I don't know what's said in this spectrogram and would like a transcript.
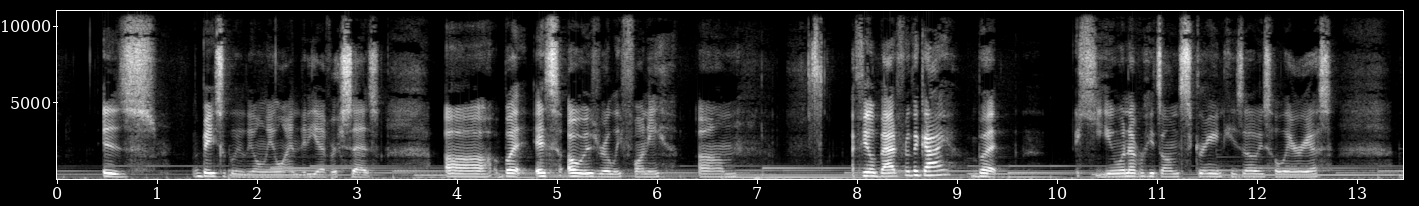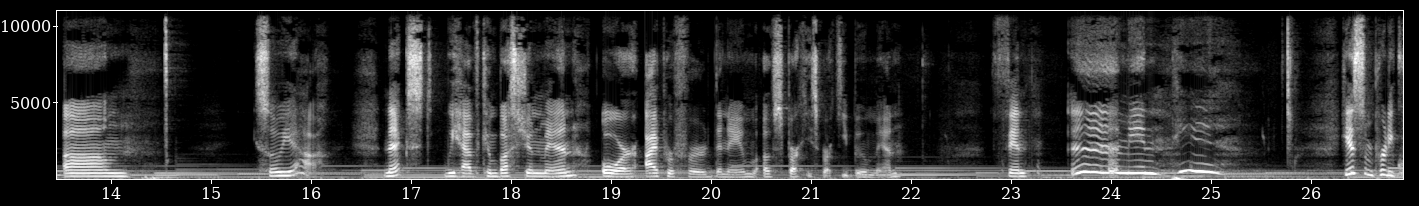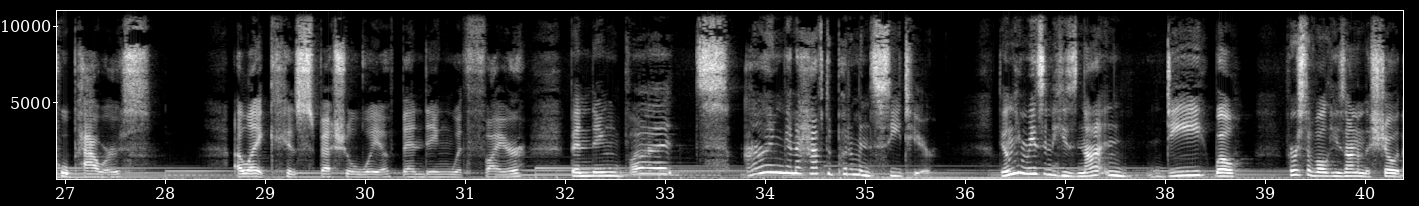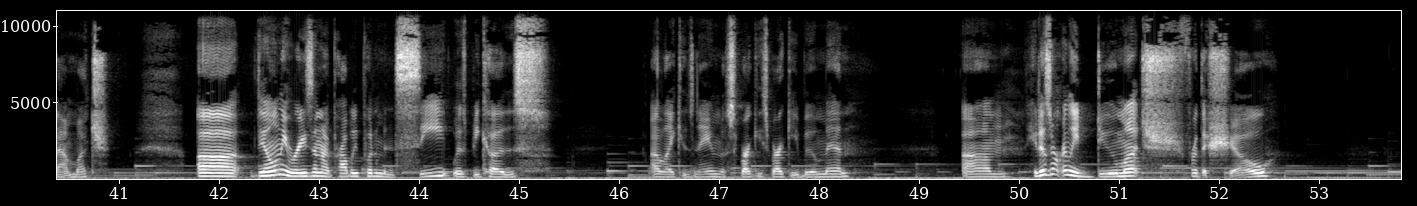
is basically the only line that he ever says. Uh, but it's always really funny. Um, feel bad for the guy, but he whenever he's on screen, he's always hilarious. Um so yeah. Next, we have Combustion Man, or I preferred the name of Sparky Sparky Boom Man. Fan uh, I mean, he he has some pretty cool powers. I like his special way of bending with fire bending, but I'm gonna have to put him in C tier. The only reason he's not in D, well, first of all, he's not in the show that much. Uh, the only reason I probably put him in C was because I like his name, the Sparky Sparky Boom Man. Um, he doesn't really do much for the show.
